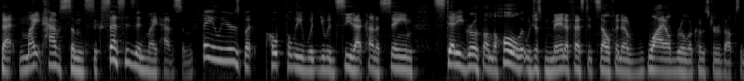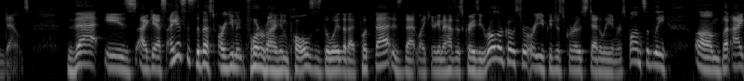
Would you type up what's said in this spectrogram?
that might have some successes and might have some failures, but hopefully would you would see that kind of same steady growth on the whole. It would just manifest itself in a wild roller coaster of ups and downs that is, I guess, I guess it's the best argument for Ryan Poles is the way that I put that is that like you're to have this crazy roller coaster or you could just grow steadily and responsibly. Um, but I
